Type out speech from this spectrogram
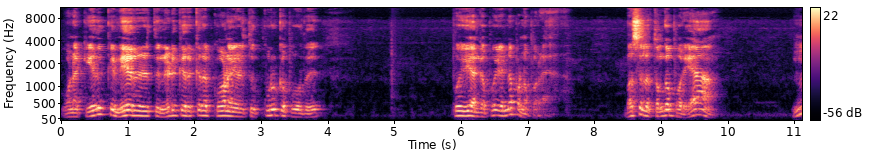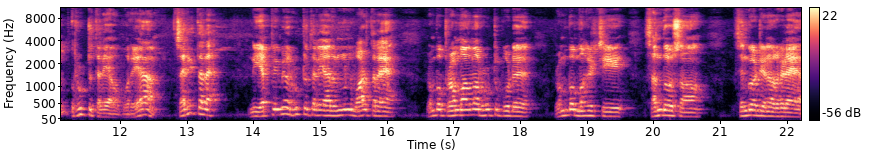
உனக்கு எதுக்கு நேர் எழுத்து நெடுக்க இருக்கிற கோண எழுத்து குறுக்க போகுது? போய் அங்கே போய் என்ன பண்ண போற? பஸ்ஸில் தொங்க போறியா? ம்? ரூட்டு தலையாக போறியா? சரி தலை நீ எப்பயுமே ரூட்டு தலையாருன்னு வாழ்த்துறேன். ரொம்ப பிரமாதமாக ரூட்டு போடு. ரொம்ப மகிழ்ச்சி சந்தோஷம். செங்கோட்டையன் அவர்களே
